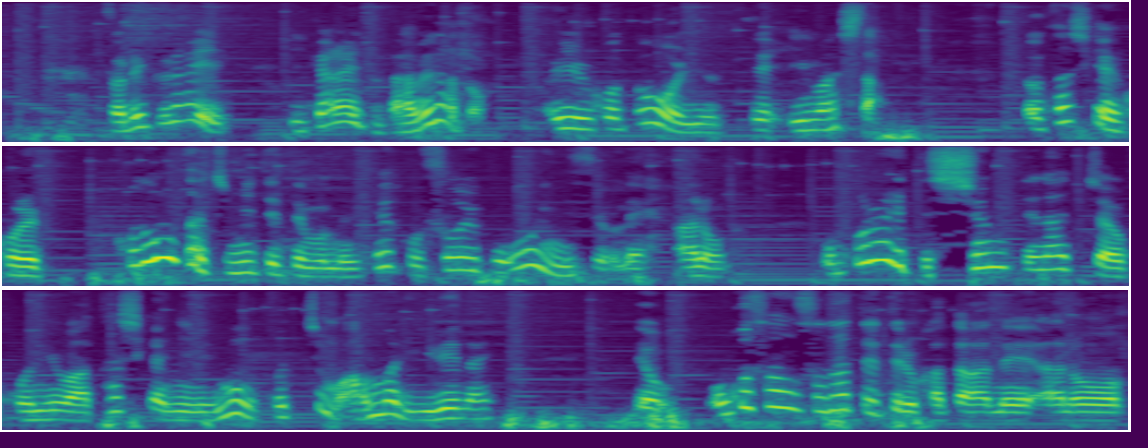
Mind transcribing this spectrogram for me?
それくらい行かないとダメだということを言っていました。確かにこれ、子供たち見ててもね、結構そういう子多いんですよね。あの、怒られてシュンってなっちゃう子には確かにもうこっちもあんまり言えない。で、お子さん育ててる方はね、あの、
